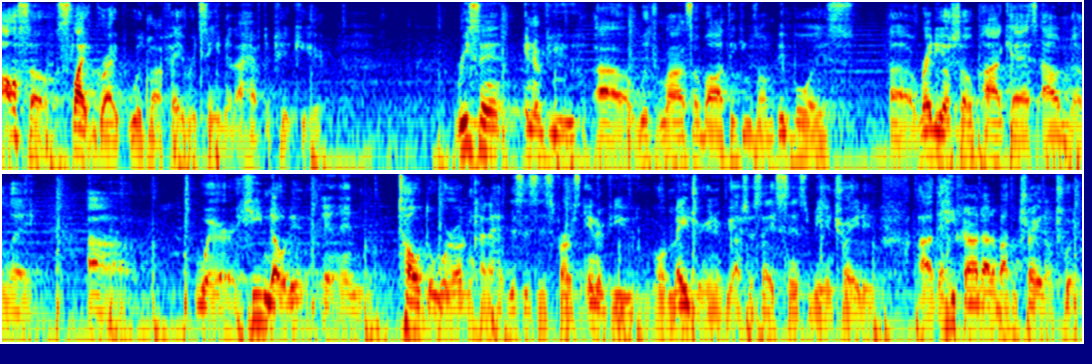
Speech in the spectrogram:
Also, slight gripe with my favorite team that I have to pick here. Recent interview uh, with Lonzo Ball, I think he was on Big Boys uh, radio show podcast out in LA, um, where he noted and, and told the world and kind of this is his first interview or major interview, I should say, since being traded, uh, that he found out about the trade on Twitter.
